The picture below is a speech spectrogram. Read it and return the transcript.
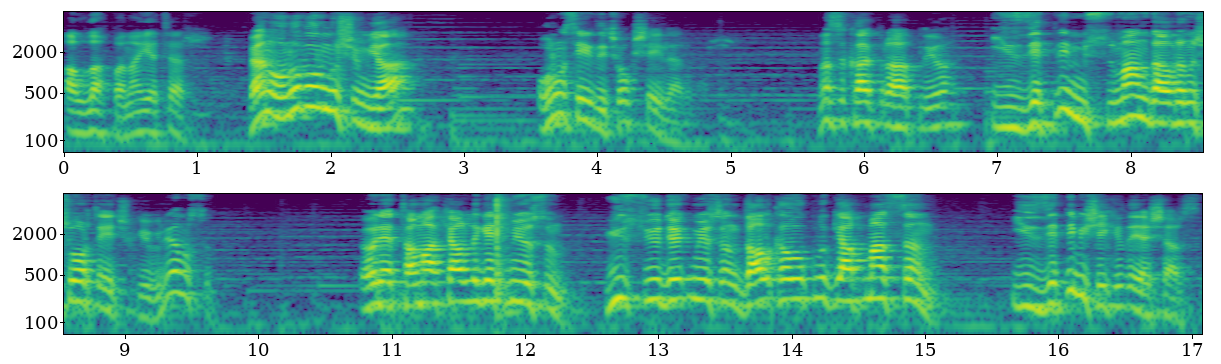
Allah bana yeter. Ben onu bulmuşum ya. Onun sevdiği çok şeyler var. Nasıl kalp rahatlıyor? İzzetli Müslüman davranışı ortaya çıkıyor biliyor musun? Öyle tamahkarlık etmiyorsun. Yüz suyu dökmüyorsun. Dal kavukluk yapmazsın. İzzetli bir şekilde yaşarsın.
